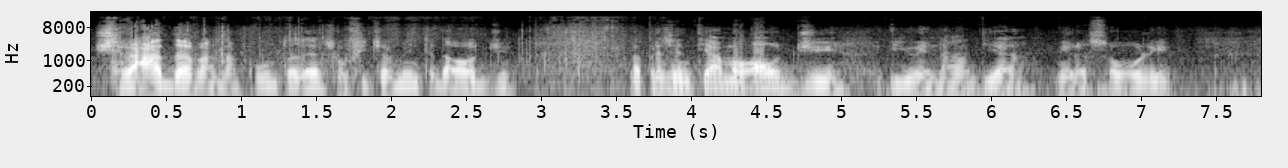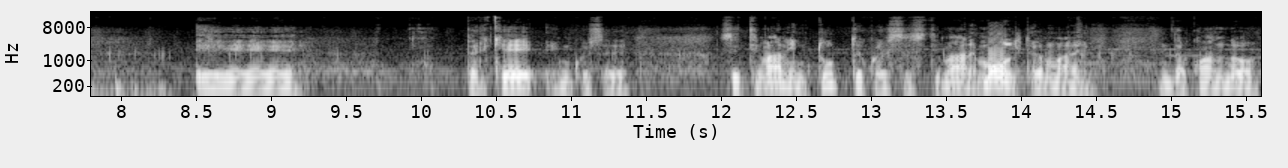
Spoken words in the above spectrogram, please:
Shraddhavan appunto adesso ufficialmente da oggi. La presentiamo oggi io e Nadia Mirasoli e perché in queste settimane, in tutte queste settimane, molte ormai, da quando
